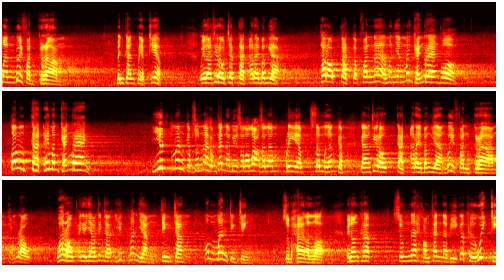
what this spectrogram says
มันด้วยฟันกราม เป็นการเปรียบเทียบ เวลาที่เราจะกัดอะไรบางอย่าง ถ้าเรากัดกับฟันหน้า มันยังไม่แข็งแรงพอ ต้องกัดให้มันแข็งแรง ยึดมั่นกับสุนนะของท่านนาบีสุลต่านสัลลัมเปรียบเสมือนกับการที่เรากัดอะไรบางอย่าง ด้วยฟันกรามของเรา ว่าเราพยายามที่จะยึดมั่นอย่างจริงจังมุ่งมั่นจริง ๆ สุบฮานัลลอฮ์พี่น้องครับ สุนนะของท่านนาบีก็คือวิถี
